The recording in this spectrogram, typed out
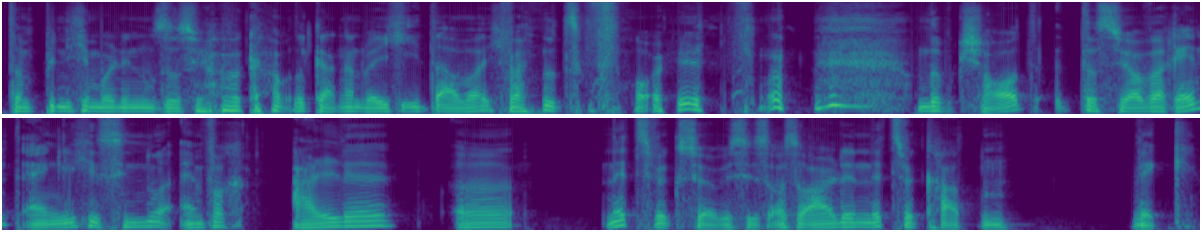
Dann bin ich einmal in unser Serverkabel gegangen, weil ich eh da war. Ich war nur zu voll und habe geschaut, der Server rennt eigentlich. Es sind nur einfach alle äh, Netzwerkservices, also alle Netzwerkkarten weg.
